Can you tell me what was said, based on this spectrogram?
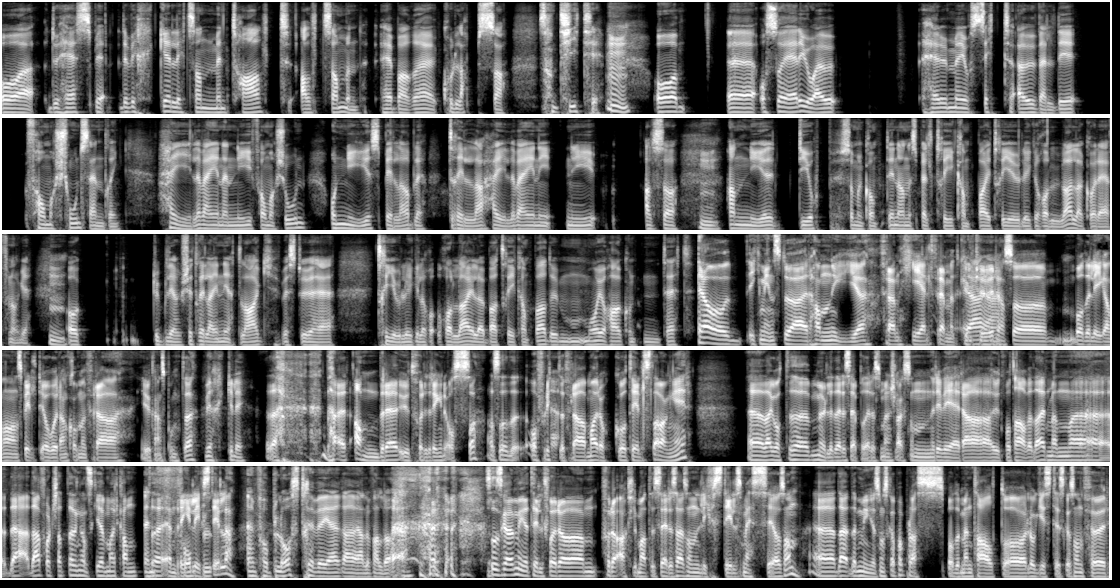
Og du har spe- Det virker litt sånn mentalt, alt sammen. Har bare kollapsa samtidig. Mm. Og, eh, så er det jo òg Har vi jo sett òg veldig formasjonsendring. Hele veien en ny formasjon, og nye spillere blir drilla hele veien i ny Altså, Mm. han nye Diop som er kommet inn, han har spilt tre kamper i tre ulike roller, eller hva det er for noe. Mm. Og du blir jo ikke drilla inn i et lag hvis du har tre ulike roller i løpet av tre kamper. Du må jo ha kontinuitet. Ja, og ikke minst, du er han nye fra en helt fremmed kultur. Ja, ja. Altså, både ligaen han spilte i, og hvor han kommer fra i utgangspunktet. Virkelig. Det, det er andre utfordringer også. Altså, å flytte fra Marokko til Stavanger. Eh, Det er godt eh, mulig dere ser på dere som en slags sånn Riviera ut mot havet der, men eh, det er, det er fortsatt en ganske markant En endring i livsstil. da. En forblåst riviera, i alle fall. da. Så det skal jo mye til for å, for å akklimatisere seg sånn livsstilsmessig og sånn. Det det er mye som skal på plass, både mentalt og logistisk og sånn, før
